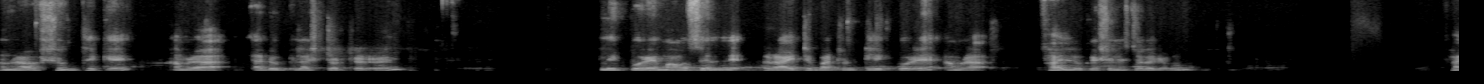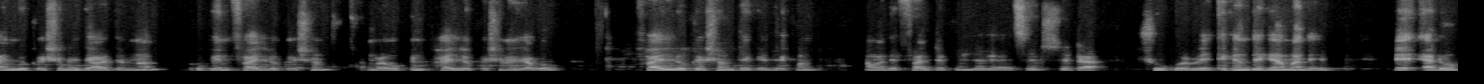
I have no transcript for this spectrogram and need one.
আমরা অপশন থেকে আমরা অ্যাডোব ক্লিক করে মাউসের রাইট বাটন ক্লিক করে আমরা ফাইল লোকেশনে চলে যাব। ফাইল লোকেশনে যাওয়ার জন্য ওপেন ফাইল লোকেশন আমরা ওপেন ফাইল লোকেশনে যাব। ফাইল লোকেশন থেকে দেখুন, আমাদের ফাইলটা কোন জায়গায় আছে, সেটা শু করবে। এখান থেকে আমাদের অ্যাডোব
